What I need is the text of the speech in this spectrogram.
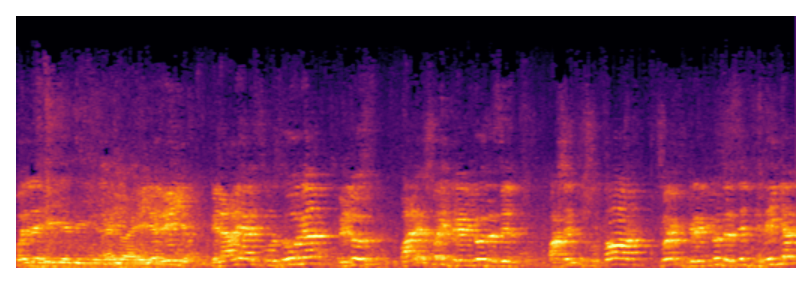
ولا هي دي؟ أيوة، هي دي. اللي عليها اسمه زونا باللوس وعليها شوية granulosa cells وعشان أنتوا شطار شوية ال granulosa cells ديت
